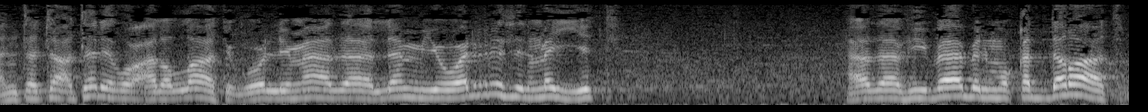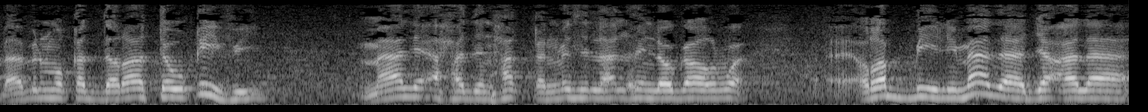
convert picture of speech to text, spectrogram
أنت تعترض على الله تقول لماذا لم يورث الميت؟ هذا في باب المقدرات باب المقدرات توقيفي. ما لأحد حقا مثل الحين لو قال ربي لماذا جعل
